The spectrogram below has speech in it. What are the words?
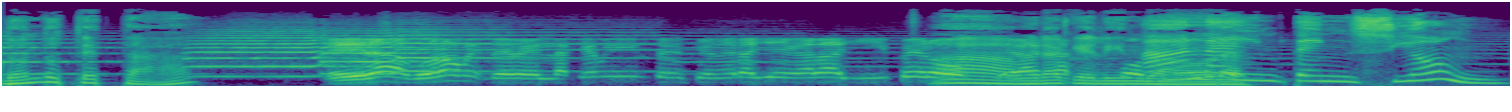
¿dónde usted está? Era, bueno, de verdad que mi intención era llegar allí, pero. Ah, era mira qué lindo. Ah, la intención.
